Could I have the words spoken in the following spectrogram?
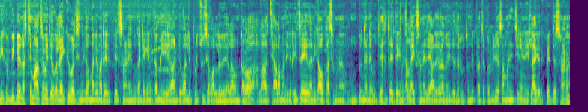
మీకు వీడియో నచ్చితే మాత్రమే అయితే ఒక లైక్ ఇవ్వాల్సిందిగా మరి మరి రిక్వెస్ట్ చేస్తున్నాను. ఎందుకంటే కనుక మీ ఇలాంటి వాళ్ళు ఇప్పుడు చూసే వాళ్ళు ఎలా ఉంటారో అలా చాలా మందికి రీచ్ అయ్యేదానికి అవకాశం ఉంటుందనే ఉద్దేశంతో అయితే కనుక లైక్స్ అనేది అడగడం అయితే జరుగుతుంది. ప్రతి ఒక్క వీడియో సంబంధించి నేను ఇలాగే రిక్వెస్ట్ చేస్తున్నాను.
